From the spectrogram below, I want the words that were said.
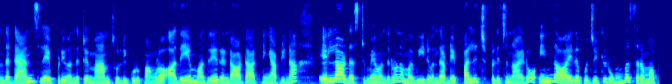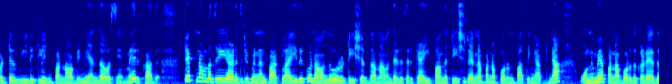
அந்த டான்ஸில் எப்படி வந்துட்டு மேம் சொல்லி கொடுப்பாங்களோ அதே மாதிரியே ரெண்டு ஆட்டை ஆட்டினீங்க அப்படின்னா எல்லா டஸ்ட்டுமே வந்துடும். நம்ம வீடு வந்து அப்படியே பளிச்சு பளிச்சுன்னு ஆகிடும் இந்த ஆயுத பூஜைக்கு ரொம்ப சிரமப்பட்டு வீடு க்ளீன் பண்ணோம் அப்படின்னு எந்த அவசியமே இருக்காது. டிப் நம்பர் த்ரீ அடுத்த டிப் என்னன்னு பார்க்கலாம். இதுக்கும் நான் வந்து ஒரு டிஷர்ட் தான் நான் வந்து எடுத்திருக்கேன். இப்போ அந்த டிஷர்ட் என்ன பண்ண போகிறேன்னு பார்த்தீங்க அப்படின்னா ஒன்றுமே பண்ண போகிறது கிடையாது.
